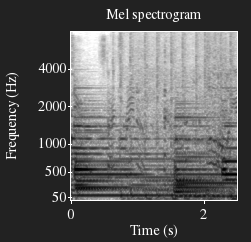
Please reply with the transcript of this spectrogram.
Starts right oh, yeah.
